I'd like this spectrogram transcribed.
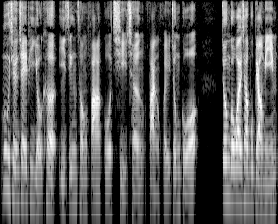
目前，这一批游客已经从法国启程返回中国。中国外交部表明，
